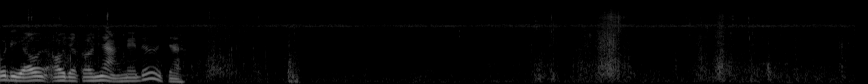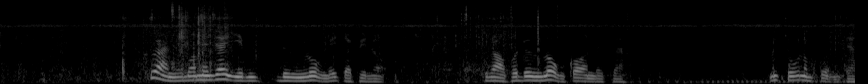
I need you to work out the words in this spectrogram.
ผู้เดียวเอาจากเอาอย่างในเด้อจ้ะเพื่อนบ่แม่นยายอิมดึงลงได้จ้ะพี่น้องพี่น้องเขาดึงลงก่อนเลยจ้ะมันสูงน้ำฝนจ้ะ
